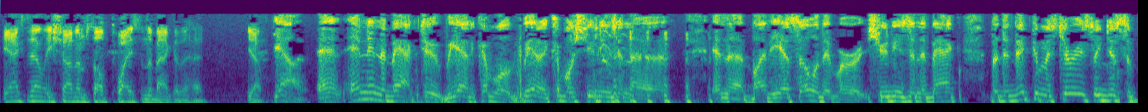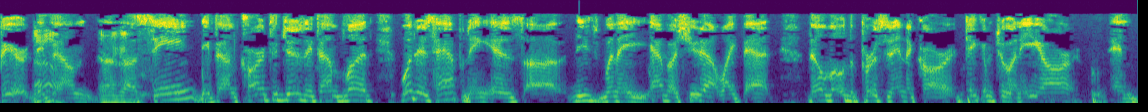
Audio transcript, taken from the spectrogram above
He accidentally shot himself twice in the back of the head. Yeah. Yeah, and and in the back too. We had a couple. Of, we had a couple of shootings in the in the by the SO that were shootings in the back, but the victim mysteriously disappeared. They oh, found uh, a scene. They found cartridges. They found blood. What is happening is uh, these when they have a shootout like that, they'll load the person in the car, take them to an ER, and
